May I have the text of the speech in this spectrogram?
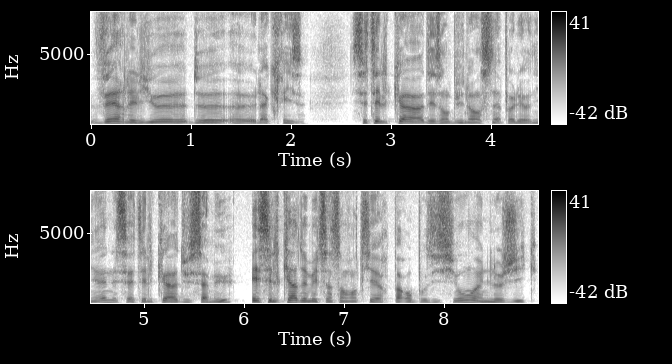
vers les lieux de euh, la crise. C'était le cas des ambulances napoléoniennes, c'était le cas du SAMU, et c'est le cas de Médecins sans frontières, par opposition à une logique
